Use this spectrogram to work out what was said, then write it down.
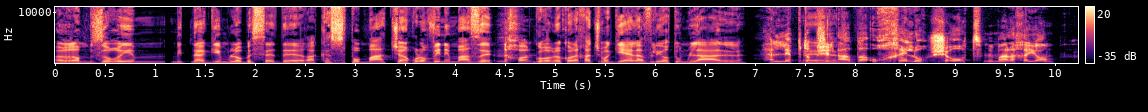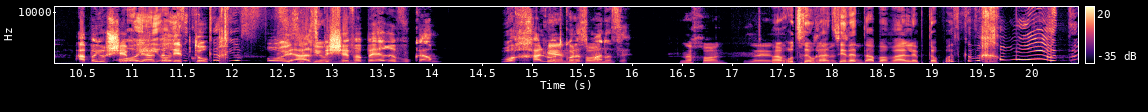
הרמזורים מתנהגים לא בסדר, הכספומט, שאנחנו לא מבינים מה זה, נכון. גורם לכל אחד שמגיע אליו להיות אומלל. הלפטופ של אה. אבא אוכל לו שעות במהלך היום אבא יושב אוי, ליד אוי, הלפטופ ואז. בשבע בערב הוא קם. הוא אכל לו כן, את כל נכון. הזמן הזה. נכון. זה- ואנחנו זה- צריכים להציל. את אבא מהלפטופ, זה כזה חמוד.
